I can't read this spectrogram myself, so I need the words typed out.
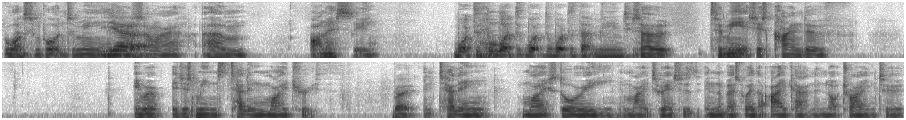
What's important to me? Yeah. Somewhere. Um, honesty. What did, what what what does that mean to you? So to me, it's just kind of. It, re- it just means telling my truth right. and telling my story and my experiences in the best way that I can and not trying to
